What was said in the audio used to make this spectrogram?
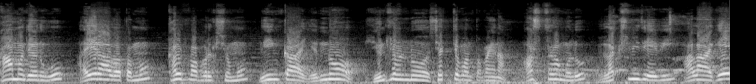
కామధేనువు ఐరావతము కల్పవృక్షము ఇంకా ఎన్నో ఎన్నెన్నో శక్తివంతమైన అస్త్రములు లక్ష్మీదేవి అలాగే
